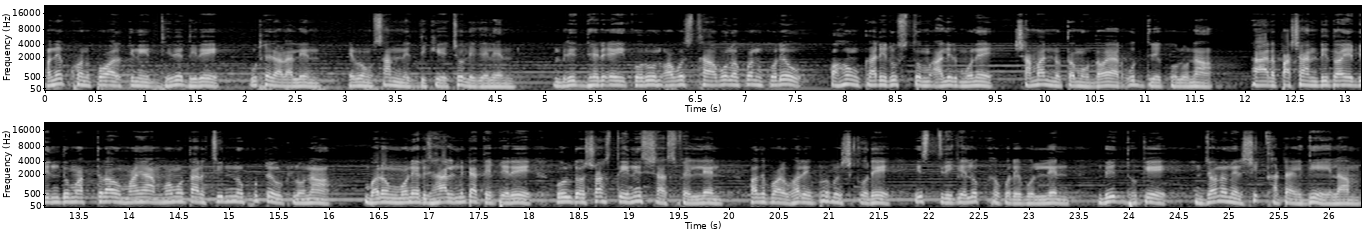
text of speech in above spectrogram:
অনেকক্ষণ পর তিনি ধীরে ধীরে উঠে দাঁড়ালেন এবং সামনের দিকে চলে গেলেন। বৃদ্ধের এই করুণ অবস্থা অবলোকন করেও অহংকারী রুস্তম আলীর মনে সামান্যতম দয়ার উদ্রেক হলো না। তার পাষাণ হৃদয়ে বিন্দুমাত্রাও মায়া, মমতার চিহ্ন ফুটে উঠল না। বরং মনের ঝাল মেটাতে পেরে উল্টো স্বস্তি নিঃশ্বাস ফেললেন, অতপর ঘরে প্রবেশ করে স্ত্রীকে লক্ষ্য করে বললেন, বৃদ্ধকে জনমের শিক্ষাটাই দিয়ে এলাম।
